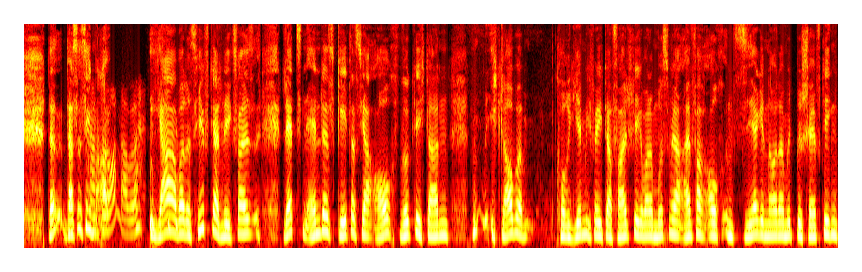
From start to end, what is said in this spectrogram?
das, das ist eben. Schon, aber. Ja, aber das hilft ja nichts, weil es, letzten Endes geht das ja auch wirklich dann, ich glaube, korrigiere mich, wenn ich da falsch liege, aber da müssen wir einfach auch uns sehr genau damit beschäftigen,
